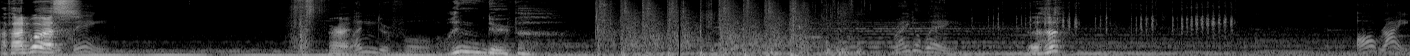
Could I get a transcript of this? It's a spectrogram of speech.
I've had worse. Thing. Alright. Wonderful. Wonderful. Right away. Uh-huh. All right.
